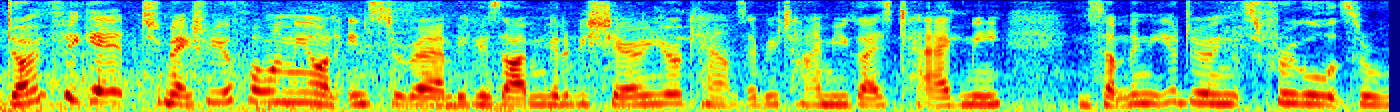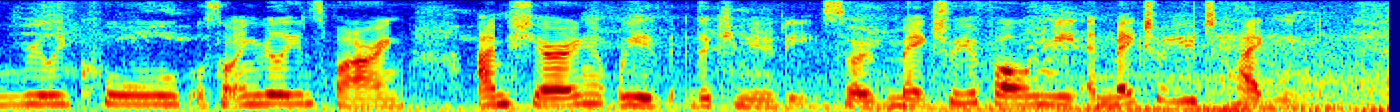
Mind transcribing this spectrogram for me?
don't forget to make sure you're following me on Instagram because I'm going to be sharing your accounts every time you guys tag me in something that you're doing that's frugal, that's really cool, or something really inspiring. I'm sharing it with the community. So make sure you're following me and make sure you tag me.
